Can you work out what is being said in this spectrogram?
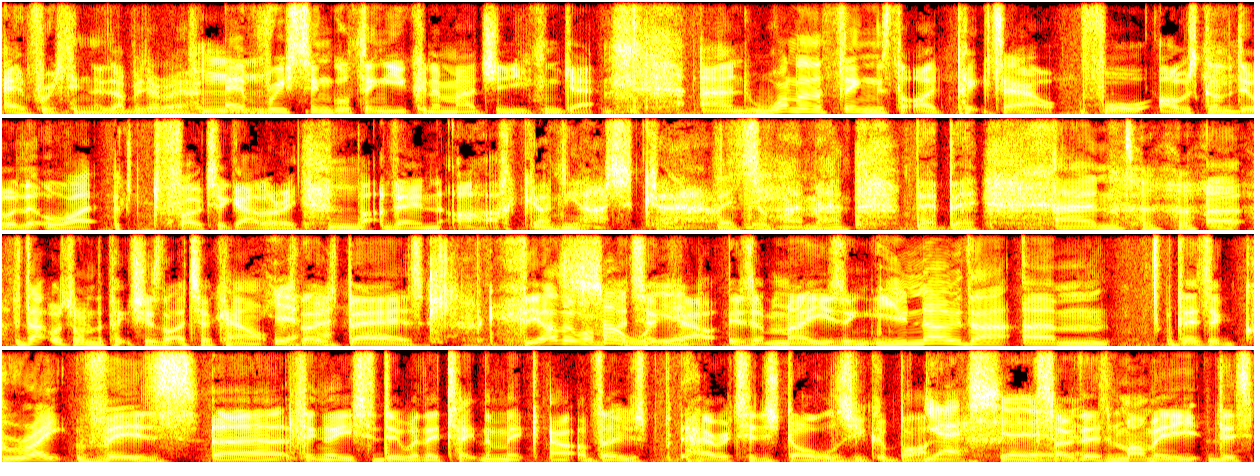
everything the WWF. Hmm. Every single thing you can imagine you can get. And one of the things that I'd picked out for I was going to do a little like photo gallery, Hmm. but then I, I you know, I just Baby. time, man, baby. And uh, that was one of the pictures that I took out Yeah. those bears. The other one So that I took weird. out is amazing. You know that um, there's a great Viz uh, thing they used to do where they take the mick out of those heritage dolls you could buy. Yes, yeah, yeah, So yeah. there's Mummy, this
